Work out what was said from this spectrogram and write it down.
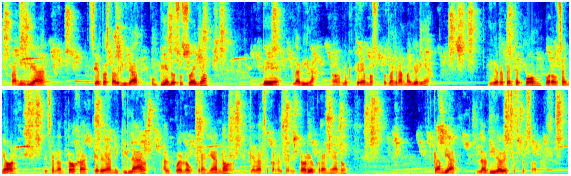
familia, cierta estabilidad, cumpliendo su sueño de la vida, ¿no? Lo que queremos, pues la gran mayoría. Y de repente, pum, por un señor que se le antoja querer aniquilar al pueblo ucraniano y quedarse con el territorio ucraniano, cambia la vida de estas personas.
